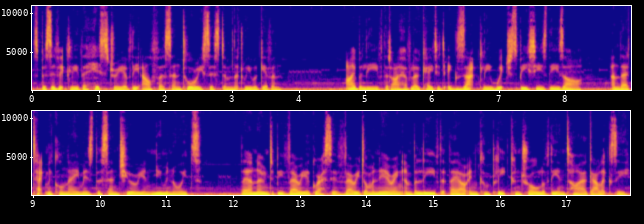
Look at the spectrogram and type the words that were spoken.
specifically the history of the Alpha Centauri system that we were given. I believe that I have located exactly which species these are, and their technical name is the Centurion numinoids. They are known to be very aggressive, very domineering, and believe that they are in complete control of the entire galaxy.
